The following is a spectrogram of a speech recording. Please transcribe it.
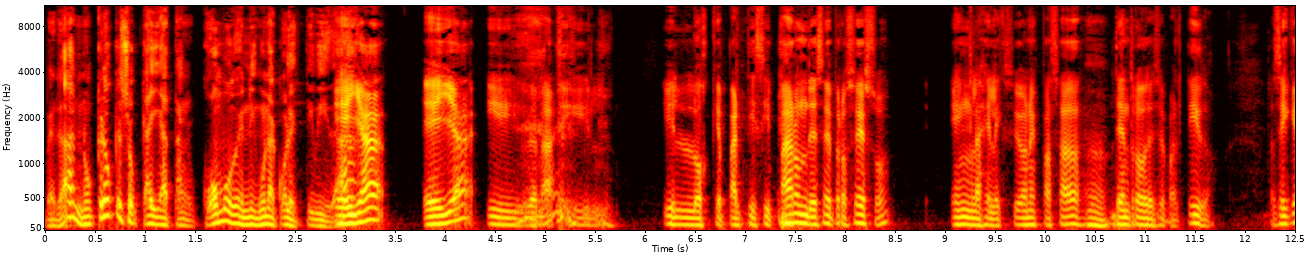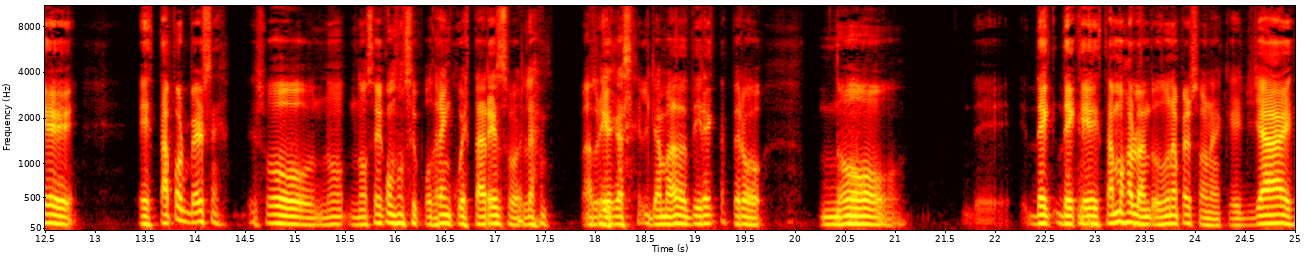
¿verdad? No creo que eso caiga tan cómodo en ninguna colectividad. Ella, ella y, ¿verdad? y, y los que participaron de ese proceso en las elecciones pasadas Ah. dentro de ese partido. Así que está por verse. Eso no, no sé cómo se podrá encuestar eso, ¿verdad? Habría Sí. que hacer llamadas directas, pero no. De, de que estamos hablando de una persona que ya es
